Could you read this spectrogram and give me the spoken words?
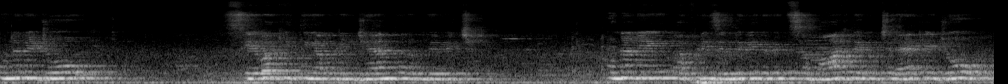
ਉਹਨਾਂ ਨੇ ਜੋ ਸੇਵਾ ਕੀਤੀ ਆਪਣੀ ਜੈਨ ਧਰਮ ਦੇ ਵਿੱਚ, ਉਹਨਾਂ ਨੇ ਆਪਣੀ ਜ਼ਿੰਦਗੀ ਦੇ ਵਿੱਚ ਸਮਾਜ ਦੇ ਵਿੱਚ ਰਹਿ ਕੇ ਜੋ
